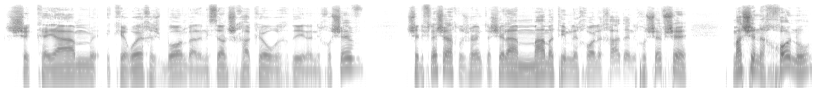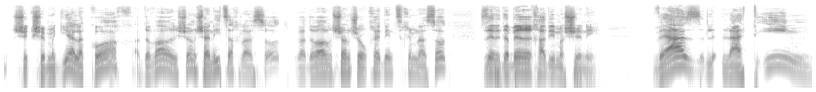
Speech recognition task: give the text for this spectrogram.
שקיים כרואה חשבון ועל הניסיון שלך כעורך דין. אני חושב שלפני שאנחנו שואלים את השאלה מה מתאים לכל אחד, אני חושב שמה שנכון הוא שכשמגיע לקוח, הדבר הראשון שאני צריך לעשות, והדבר הראשון שעורכי דין צריכים לעשות, זה לדבר אחד עם השני. ואז להתאים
